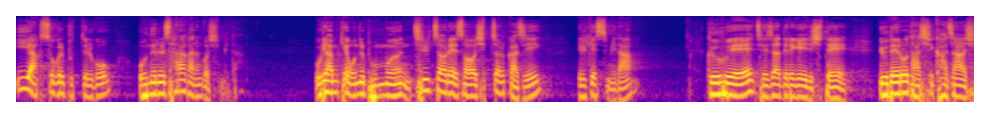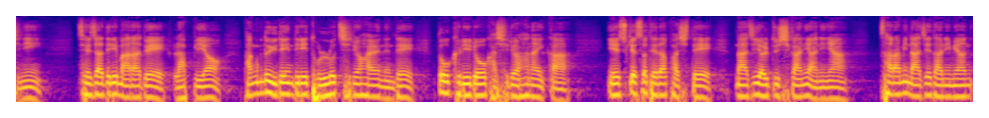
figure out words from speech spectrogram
이 약속을 붙들고 오늘을 살아가는 것입니다. 우리 함께 오늘 본문 7절에서 10절까지 읽겠습니다. 그 후에 제자들에게 이르시되 유대로 다시 가자 하시니 제자들이 말하되 랍비여 방금도 유대인들이 돌로 치려 하였는데 또 그리로 가시려 하나이까 예수께서 대답하시되 낮이 열두 시간이 아니냐 사람이 낮에 다니면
